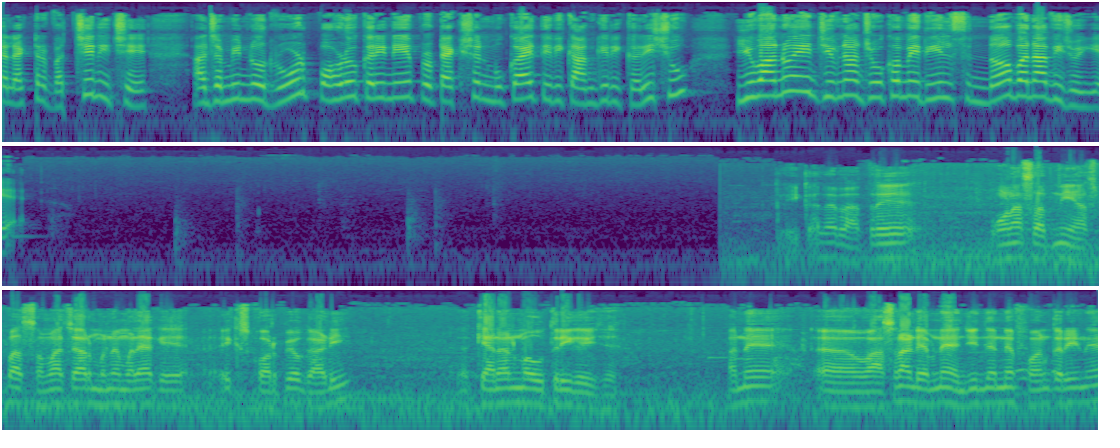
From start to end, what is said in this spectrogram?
કલેક્ટર વચ્ચેની છે. આ જમીનનો રોડ પહોળો કરીને પ્રોટેક્શન મુકાય તેવી કામગીરી કરીશું. યુવાનોએ જીવના જોખમે રીલ્સ ન બનાવવી જોઈએ. ગઈકાલે રાત્રે પોણા સાતની આસપાસ સમાચાર મને મળ્યા કે એક સ્કોર્પિયો ગાડી કેનાલમાં ઉતરી ગઈ છે. અને વાસણા ડેમને એન્જિનિયરને ફોન કરીને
